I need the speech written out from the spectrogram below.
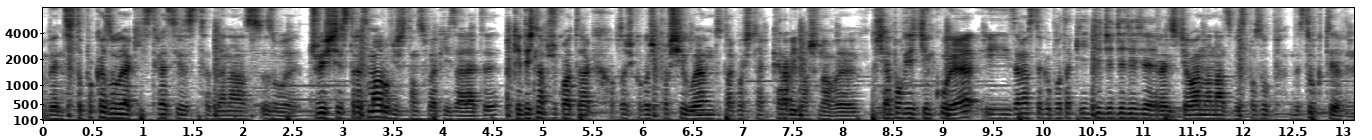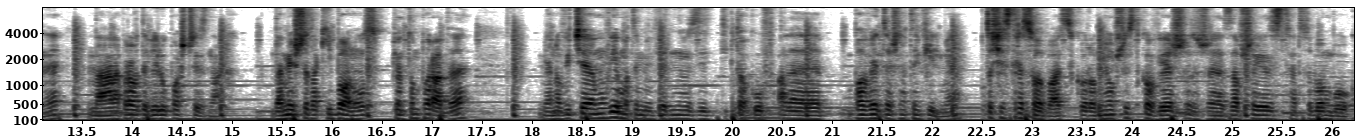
Więc to pokazuje, jaki stres jest dla nas zły. Oczywiście stres ma również tam swoje jakieś zalety. Kiedyś na przykład jak o coś kogoś prosiłem, to tak właśnie jak karabin maszynowy. Chciałem powiedzieć dziękuję i zamiast tego było takie dzie, dzie, dzie, dzie, dzie. Działa na nas w sposób destruktywny na naprawdę wielu płaszczyznach. Dam jeszcze taki bonus, piątą poradę. Mianowicie mówiłem o tym w jednym z TikToków, ale powiem też na tym filmie. Co się stresować, skoro mimo wszystko wiesz, że zawsze jest nad tobą Bóg.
